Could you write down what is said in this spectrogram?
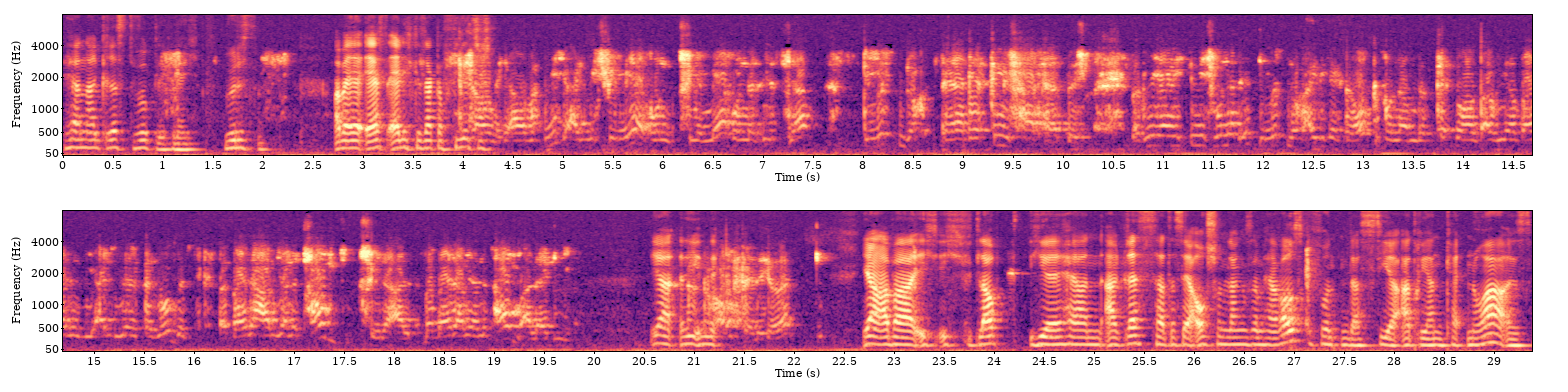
Herrn Agrist wirklich nicht. Würdest. Aber er ist ehrlich gesagt auch viel Ich zu. auch nicht. Aber was mich eigentlich viel mehr, wund, viel mehr wundert, ist ja, die müssten doch, äh, der ist ziemlich hartherzig. Was mich eigentlich ziemlich wundert ist, die müssten doch eigentlich extra herausgefunden haben, dass Kettner und Adrian beide die eine dieselbe Person sind. Weil beide haben ja eine Taubenfeder, weil beide haben ja eine Taubenallergie. Ja, die, Auffällig, oder? ja, aber ich, ich glaube, hier Herrn Agrest hat das ja auch schon langsam herausgefunden, dass hier Adrian Cat Noir ist.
